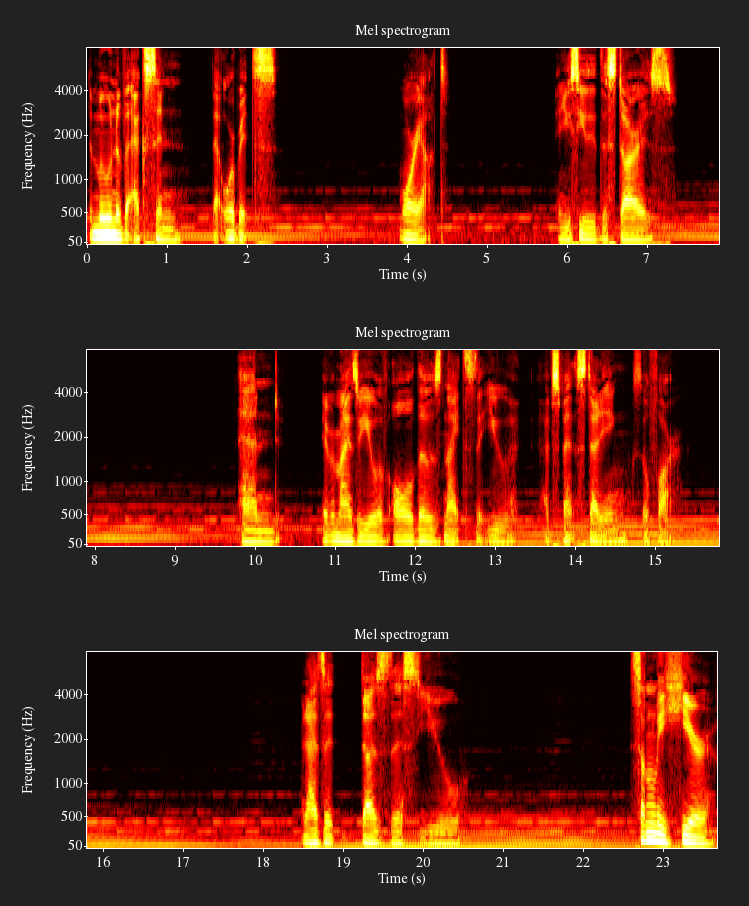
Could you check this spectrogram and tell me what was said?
the moon of Exon that orbits Moriat. And you see the stars. And it reminds you of all those nights that you have spent studying so far. And as it does this, you suddenly hear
